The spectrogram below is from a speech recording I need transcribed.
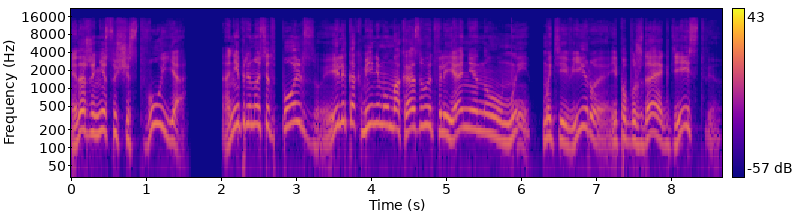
И даже не существуя, они приносят пользу или как минимум оказывают влияние на умы, мотивируя и побуждая к действию,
